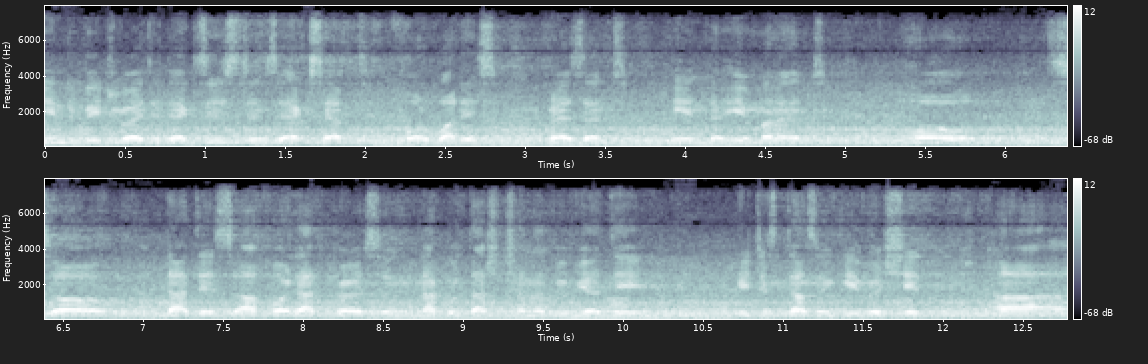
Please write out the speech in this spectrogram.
individuated existence except for what is present in the immanent whole. So that is uh, for that person, Nakutaschana Vivyati, he just doesn't give a shit. Uh,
